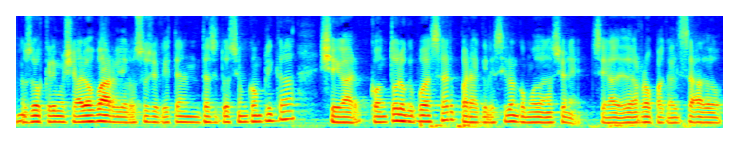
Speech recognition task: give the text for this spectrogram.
Nosotros queremos llegar a los barrios, a los socios que están en esta situación complicada, llegar con todo lo que pueda hacer para que les sirvan como donaciones, sea de ropa, calzado,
